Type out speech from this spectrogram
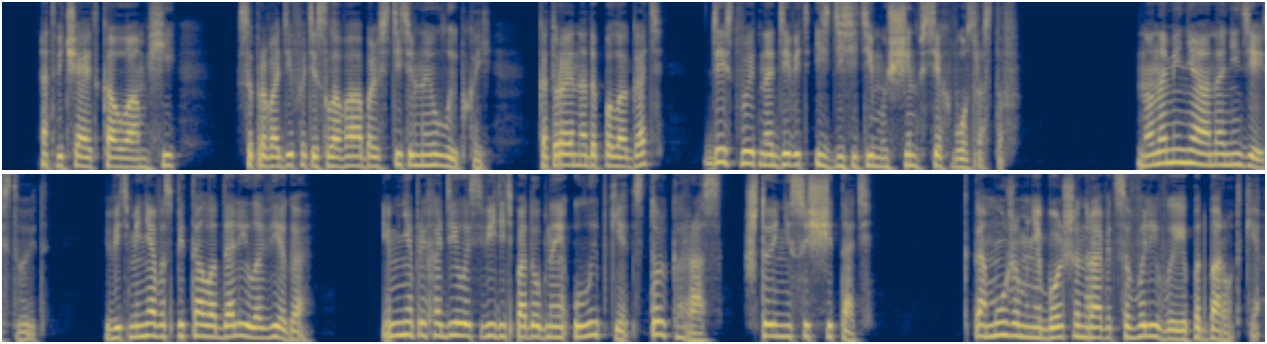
— отвечает Кауамхи, сопроводив эти слова обольстительной улыбкой — которая, надо полагать, действует на 9 из 10 мужчин всех возрастов. Но на меня она не действует, ведь меня воспитала Далила Вега, и мне приходилось видеть подобные улыбки столько раз, что и не сосчитать. К тому же мне больше нравятся волевые подбородки.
